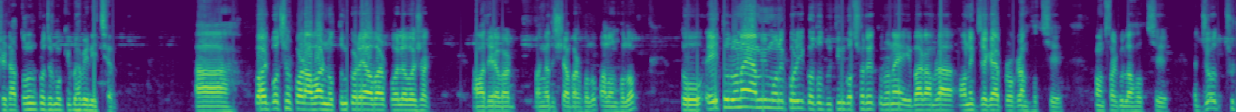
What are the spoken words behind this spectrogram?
সেটা তরুণ প্রজন্ম কীভাবে নিচ্ছেন? আহ কয়েক বছর পর আবার নতুন করে আবার পয়লা বৈশাখ আমাদের আবার বাংলাদেশে আবার হলো পালন হলো। তো এই তুলনায় আমি মনে করি গত দু তিন বছরের তুলনায় এবার আমরা অনেক জায়গায় প্রোগ্রাম হচ্ছে কনসার্টগুলা হচ্ছে। ছোট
